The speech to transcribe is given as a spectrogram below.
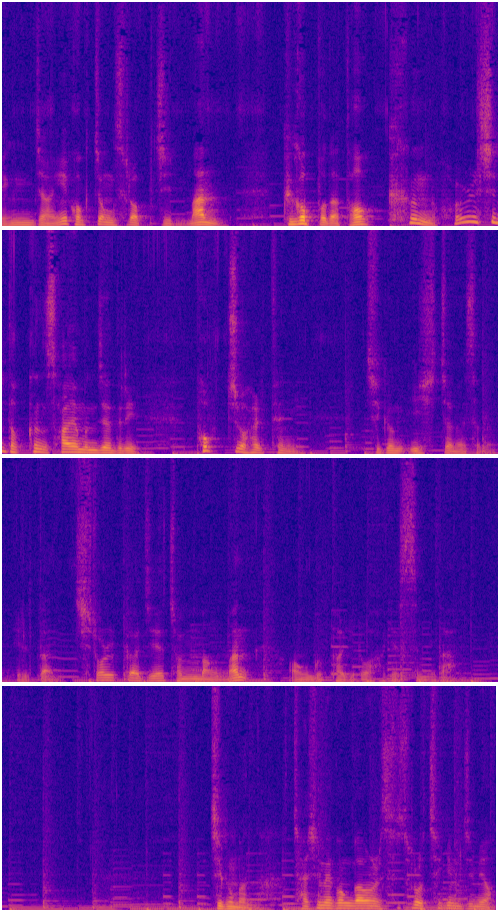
굉장히 걱정스럽지만 그것보다 더 큰 훨씬 더 큰 사회 문제들이 폭주할 테니 지금 이 시점에서는 일단 7월까지의 전망만 언급하기로 하겠습니다. 지금은 자신의 건강을 스스로 책임지며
